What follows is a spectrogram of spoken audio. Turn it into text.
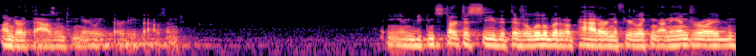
under 1,000 to nearly 30,000. And you can start to see that there's a little bit of a pattern. If you're looking on Android,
